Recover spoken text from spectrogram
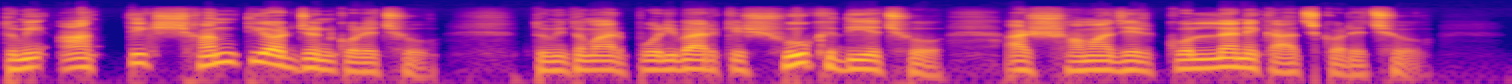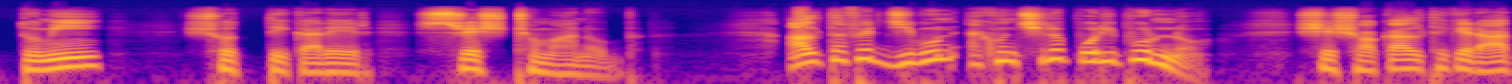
তুমি আত্মিক শান্তি অর্জন করেছ। তুমি তোমার পরিবারকে সুখ দিয়েছ আর সমাজের কল্যাণে কাজ করেছ। তুমি সত্যিকারের শ্রেষ্ঠ মানব। আলতাফের জীবন এখন ছিল পরিপূর্ণ। সে সকাল থেকে রাত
